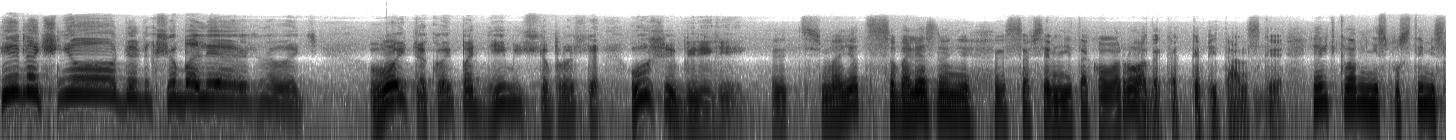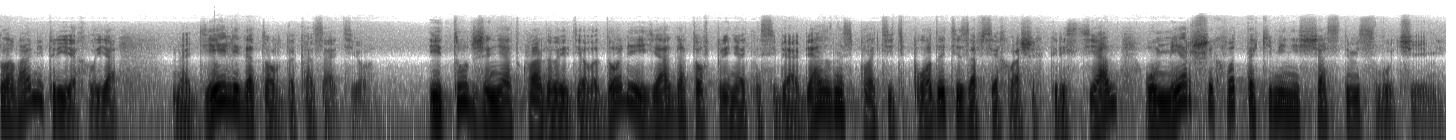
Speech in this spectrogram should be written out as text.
И начнет это соболезновать. Вой такой поднимет, что просто уши береги. Ведь мое соболезнование совсем не такого рода, как капитанское. Я ведь к вам не с пустыми словами приехал, я на деле готов доказать его. И тут же, не откладывая дело доли, я готов принять на себя обязанность платить подати за всех ваших крестьян, умерших вот такими несчастными случаями.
